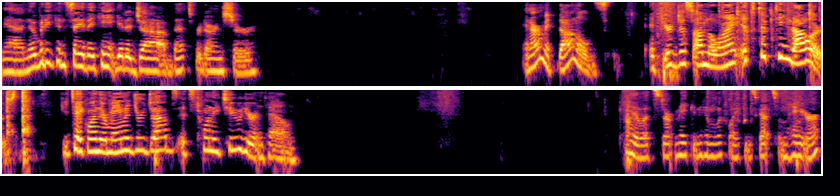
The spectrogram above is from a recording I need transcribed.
yeah, nobody can say they can't get a job. That's for darn sure. And our McDonald's, if you're just on the line, it's $15. If you take one of their manager jobs, it's 22 here in town. Okay, let's start making him look like he's got some hair.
